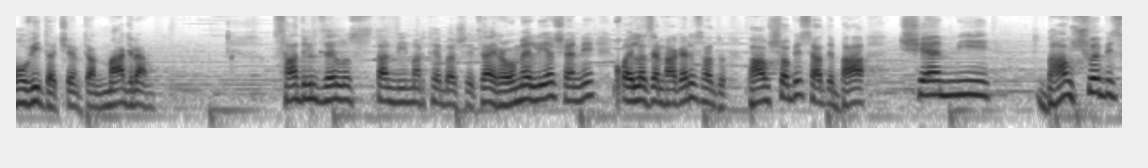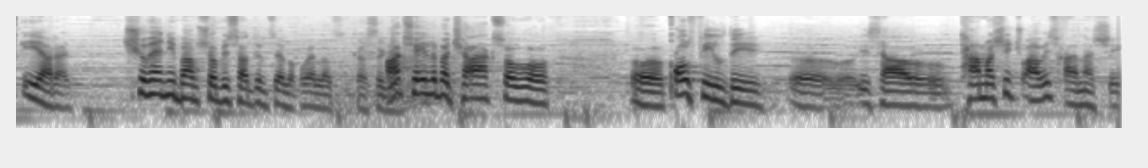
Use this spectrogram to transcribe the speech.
მოვიდა ჩემთან, მაგრამ სადღრძელოსთან მიმართებაშიც, აი რომელია შენი ყველაზე მაგარი სადღ ბავშვობის ბა ჩემი ბავშვების კი არა ჩვენი ბავშვობის სადღრძელო ყველაზე. აქ შეიძლება ჩააქსოვო კოლფილდი ისა თამაში ჭვავის ხანაში,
